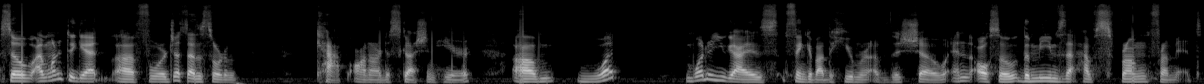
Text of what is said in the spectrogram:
So I wanted to get, uh, for just as a sort of cap on our discussion here, um, what what do you guys think about the humor of the show and also the memes that have sprung from it?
